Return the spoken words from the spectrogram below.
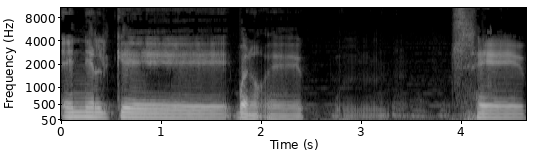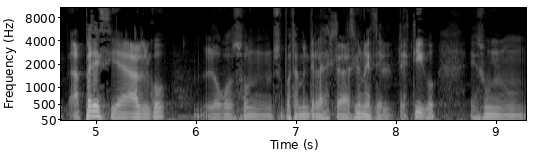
en el que, bueno, eh, se aprecia algo, luego son supuestamente las declaraciones del testigo, es un,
